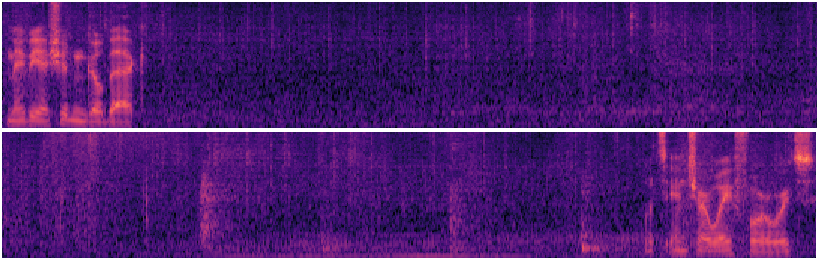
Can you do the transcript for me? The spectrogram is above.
Maybe I shouldn't go back. Our way forwards.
